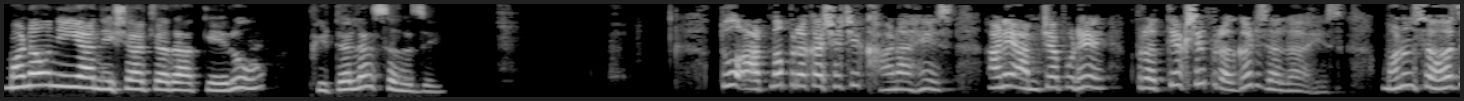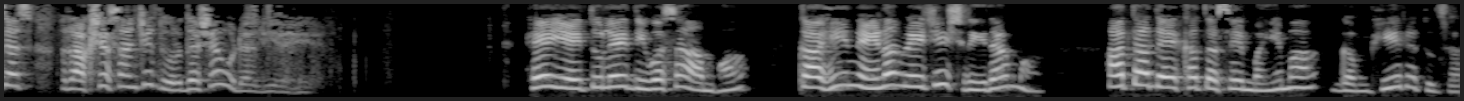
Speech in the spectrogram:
म्हणून या निशाचरा केरू फिटला सहजे. तू आत्मप्रकाशाची खाण आहेस आणि आमच्या पुढे प्रत्यक्ष प्रगट झाला आहेस. म्हणून सहजच राक्षसांची दुर्दशा उडाली आहे. हे येतुले दिवस आम्हा काही नेणवेची श्रीराम. आता देखत असे महिमा गंभीर तुझा.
